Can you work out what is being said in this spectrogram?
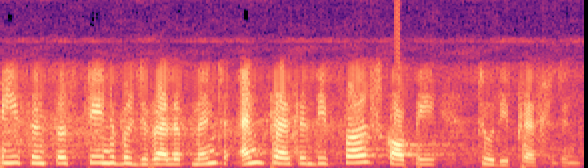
Peace and Sustainable Development and present the first copy to the President.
